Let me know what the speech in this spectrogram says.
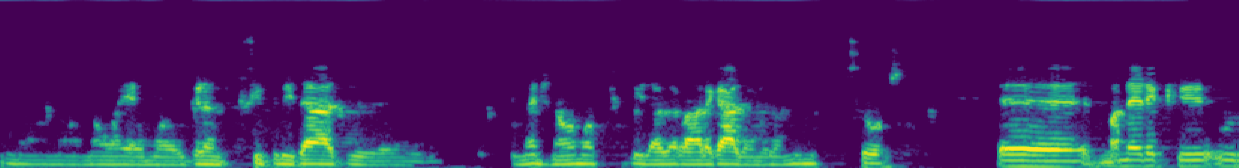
não, não é uma grande possibilidade, pelo menos não é uma possibilidade alargada em grande número de pessoas. Uh, de maneira que o,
